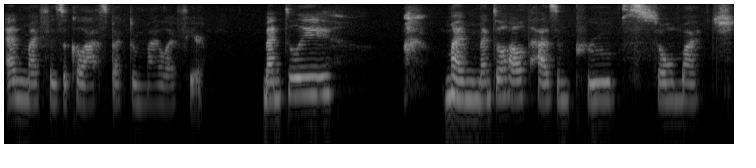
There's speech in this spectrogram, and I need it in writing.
and my physical aspect of my life here. Mentally, my mental health has improved so much.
